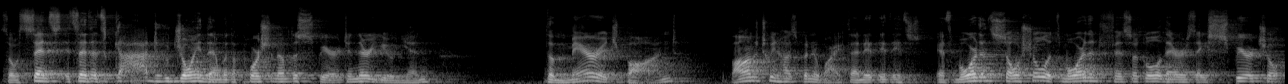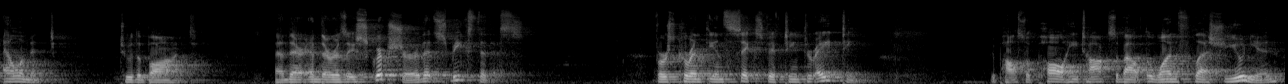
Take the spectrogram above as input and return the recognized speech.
So, since it says it's God who joined them with a portion of the Spirit in their union, the marriage bond, the bond between husband and wife, then it, it, it's, it's more than social, it's more than physical. There is a spiritual element to the bond. And there, and there is a scripture that speaks to this. 1 Corinthians 6 15 through 18. The Apostle Paul, he talks about the one flesh union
